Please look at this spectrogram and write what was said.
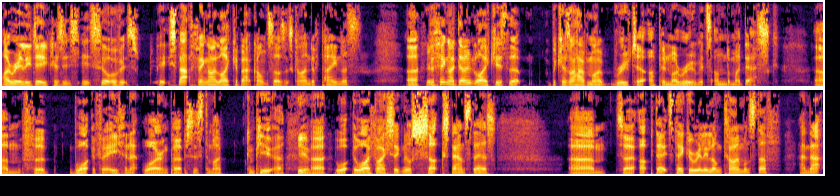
I really do because it's it's sort of it's it's that thing I like about consoles. It's kind of painless. Uh, The thing I don't like is that because I have my router up in my room, it's under my desk um, for what for Ethernet wiring purposes to my computer. Yeah. Uh, what the Wi-Fi signal sucks downstairs. Um, so updates take a really long time on stuff, and that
